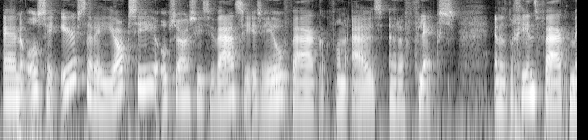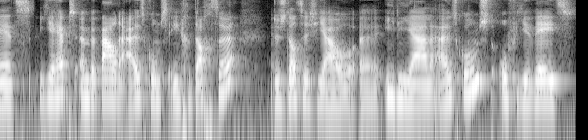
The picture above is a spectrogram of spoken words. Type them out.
En onze eerste reactie op zo'n situatie is heel vaak vanuit een reflex. En het begint vaak met je hebt een bepaalde uitkomst in gedachten. Dus dat is jouw uh, ideale uitkomst. Of je weet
